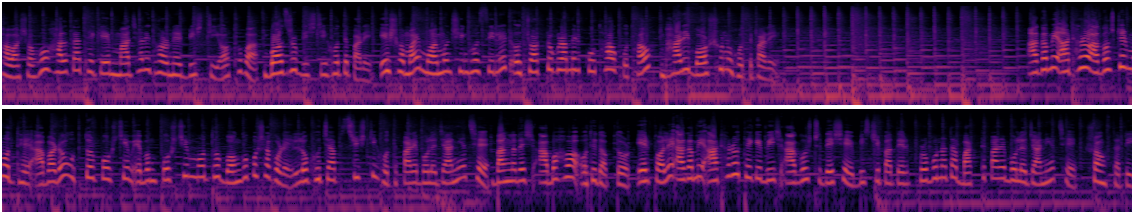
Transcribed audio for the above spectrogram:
হাওয়া সহ হালকা থেকে মাঝারি ধরনের বৃষ্টি অথবা বজ্র বৃষ্টি হতে পারে। এ সময় ময়মনসিংহ, সিলেট ও চট্টগ্রামের কোথাও কোথাও ভারী বর্ষণও হতে পারে। আগামী আঠারো আগস্টের মধ্যে আবারও উত্তর, পশ্চিম এবং পশ্চিম মধ্য বঙ্গোপসাগরে লঘুচাপ সৃষ্টি হতে পারে বলে জানিয়েছে বাংলাদেশ আবহাওয়া অধিদপ্তর। এর ফলে আগামী আঠারো থেকে বিশ আগস্ট দেশে বৃষ্টিপাতের প্রবণতা বাড়তে পারে বলে জানিয়েছে সংস্থাটি।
